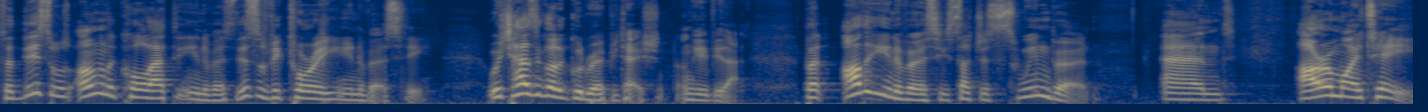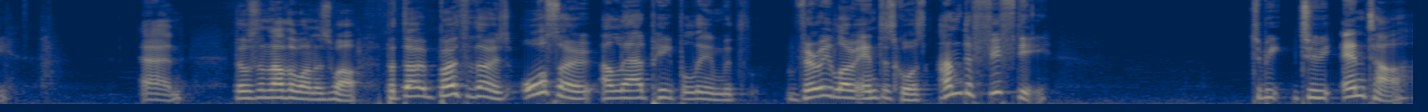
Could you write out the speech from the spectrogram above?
So this was I'm going to call out the university. This was Victoria University, which hasn't got a good reputation. I'll give you that. But other universities such as Swinburne and RMIT and there was another one as well. But though both of those also allowed people in with very low enter scores under 50 to be to enter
